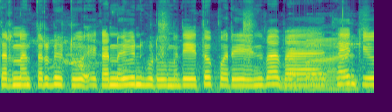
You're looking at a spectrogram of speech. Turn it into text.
तर नंतर भेटू एका नवीन व्हिडिओमध्ये. येतोपर्यंत बाय बाय. थँक्यू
